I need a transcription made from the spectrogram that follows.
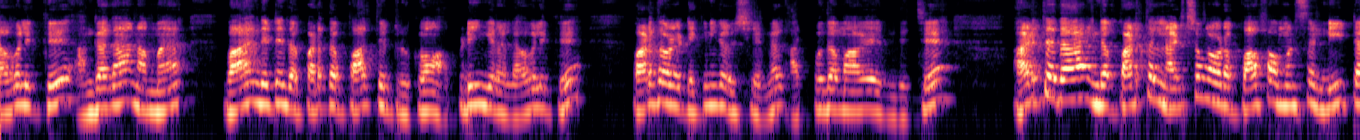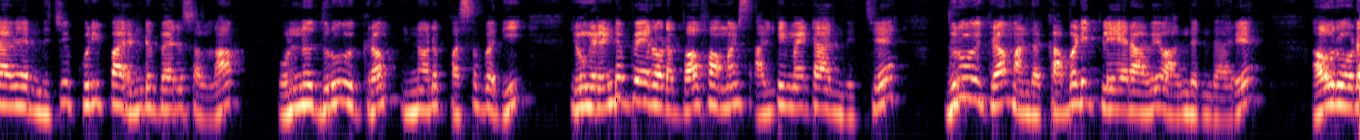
லெவலுக்கு அங்கே தான் நம்ம வாழ்ந்துட்டு இந்த படத்தை பார்த்துட்டு இருக்கோம் அப்படிங்கிற லெவலுக்கு படத்தோட டெக்னிக்கல் விஷயங்கள் அற்புதமாகவே இருந்துச்சு. அடுத்ததா இந்த படத்தில் நடிச்சவங்களோட பர்ஃபார்மன்ஸ் நீட்டாகவே இருந்துச்சு. குறிப்பாக ரெண்டு பேரும் சொல்லலாம். ஒன்று துருவ் விக்ரம் இன்னொன்று பசுபதி. இவங்க ரெண்டு பேரோட பர்ஃபார்மன்ஸ் அல்டிமேட்டாக இருந்துச்சு. துருவ் விக்ரம் அந்த கபடி பிளேயராகவே வாழ்ந்திருந்தாரு. அவரோட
